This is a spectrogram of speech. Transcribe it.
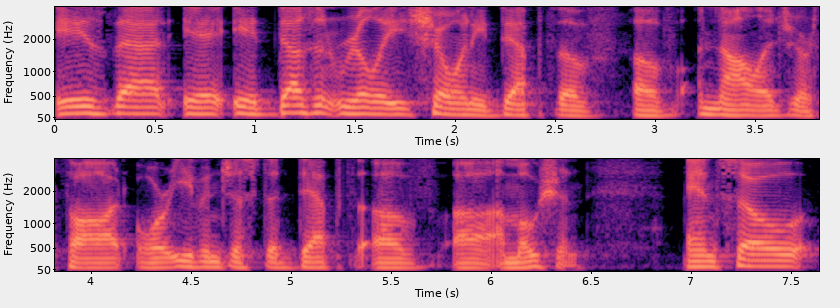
is that it, it doesn't really show any depth of, of knowledge or thought or even just a depth of uh, emotion. And so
